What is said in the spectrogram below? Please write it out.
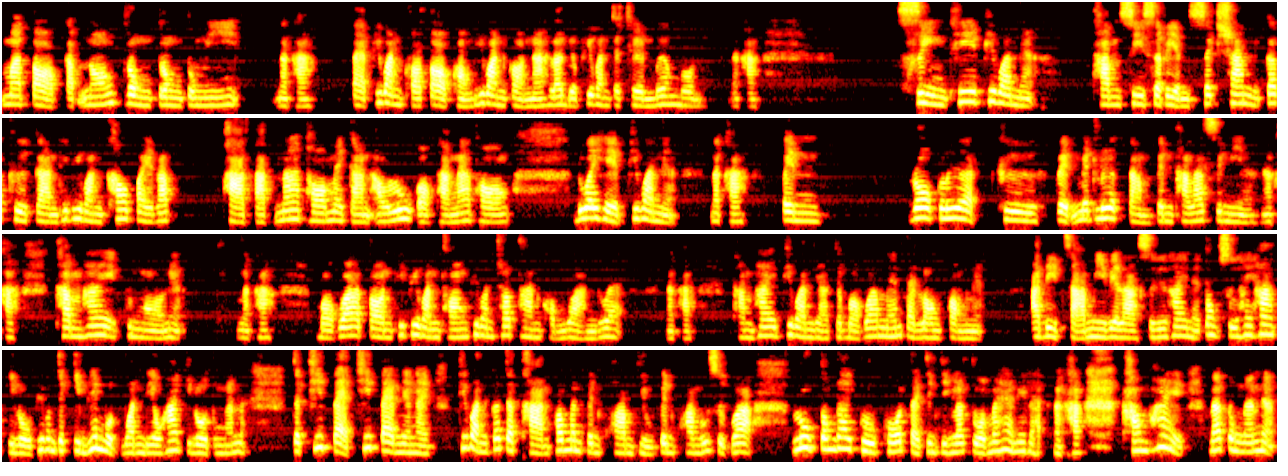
มาตอบกับน้องตรงตรงตรงนี้นะคะ แต่พี่วันขอตอบของพี่วันก่อนนะ แล้วเดี๋ยวพี่วันจะเชิญเบื้องบนนะคะ สิ่งที่พี่วันเนี่ยทำซีเซเรียนเซ c ชันก็คือการที่พี่วันเข้าไปรับผ่าตัดหน้าท้องในการเอาลูกออกทางหน้าท้อง ด้วยเหตุพี่วันเนี่ยนะคะ เป็น โรคเลือดคือเกล็ดเม็ดเลือดต่ำเป็นทาลัสซีเมียนะคะทำให้คุณหมอเนี่ยนะคะ บอกว่าตอนที่พี่วันท้องพี่วันชอบทานของหวานด้วยนะคะทำให้พี่วันอยากจะบอกว่าแม้แต่ลองกองเนี่ยอดีตสามีเวลาซื้อให้เนี่ยต้องซื้อให้ห้ากิโลพี่วันจะกินให้หมดวันเดียวห้ากิโลตรงนั้นจะขี้แตกขี้แตนยังไงพี่วันก็จะทานเพราะมันเป็นความหิวเป็นความรู้สึกว่าลูกต้องได้กลูโคสแต่จริง ๆ แล้วตัวแม่นี่แหละนะคะทำให้ณตรงนั้นเนี่ย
